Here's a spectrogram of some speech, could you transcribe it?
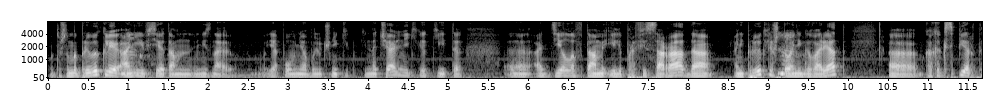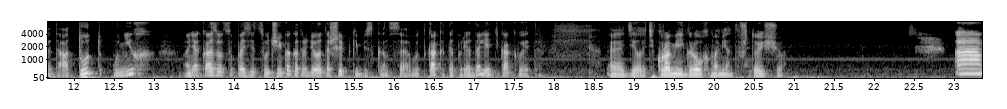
Потому что мы привыкли, они все там, не знаю, я помню, были ученики, начальники какие-то э, отделов там или профессора, да, они привыкли, что они говорят э, как эксперты, да, а тут у них они оказываются в позиции ученика, который делает ошибки без конца. Вот как это преодолеть, как вы это э, делаете, кроме игровых моментов? Что еще? А,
